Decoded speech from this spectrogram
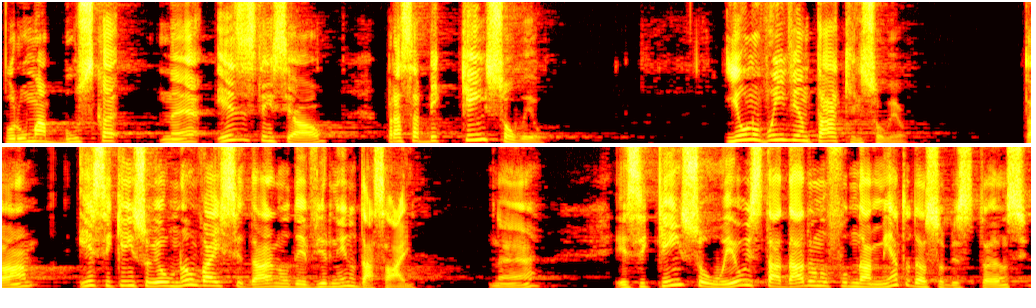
por uma busca né, existencial para saber quem sou eu. E eu não vou inventar quem sou eu, tá? Esse quem sou eu não vai se dar no devir nem no Dasein, né? Esse quem sou eu está dado no fundamento da substância,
